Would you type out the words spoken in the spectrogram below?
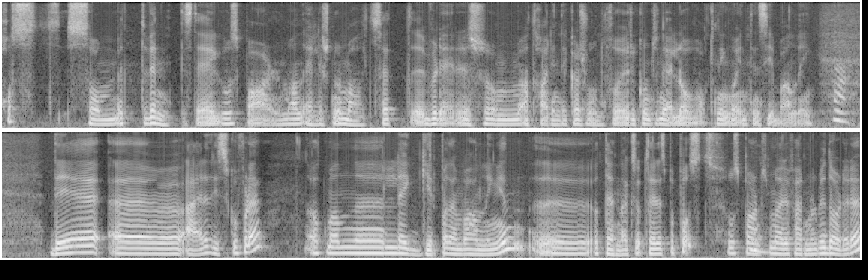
post som et ventesteg hos barn man ellers normalt sett øh, vurderer som at har indikasjon for kontinuerlig overvåkning og intensivbehandling. Ja. Det uh, er en risiko for det. At man legger på den behandlingen, at den aksepteres på post hos barn Mm. som er i ferd med å bli dårligere,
